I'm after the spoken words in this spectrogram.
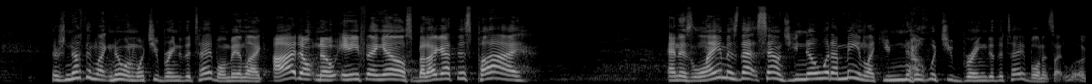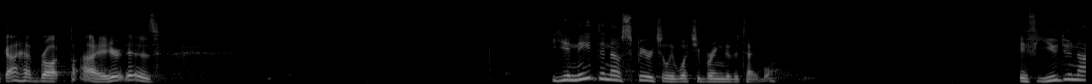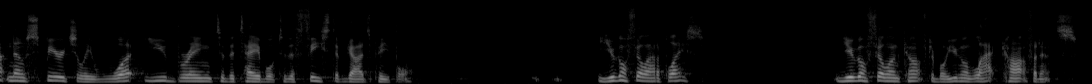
there's nothing like knowing what you bring to the table and being like, I don't know anything else, but I got this pie. And as lame as that sounds, you know what I mean. Like, you know what you bring to the table. And it's like, look, I have brought pie. Here it is. You need to know spiritually what you bring to the table. If you do not know spiritually what you bring to the table, to the feast of God's people, you're going to feel out of place. You're going to feel uncomfortable. You're going to lack confidence.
